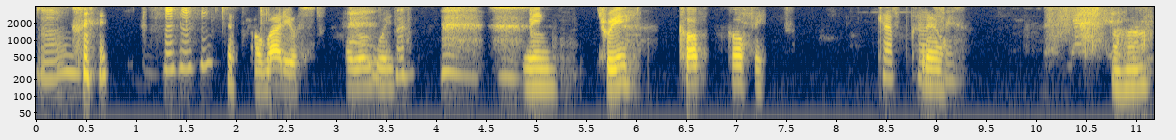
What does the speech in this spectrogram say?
Mm. O varios. I always drink three cup coffee. Cup Creo. coffee. Ajá.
